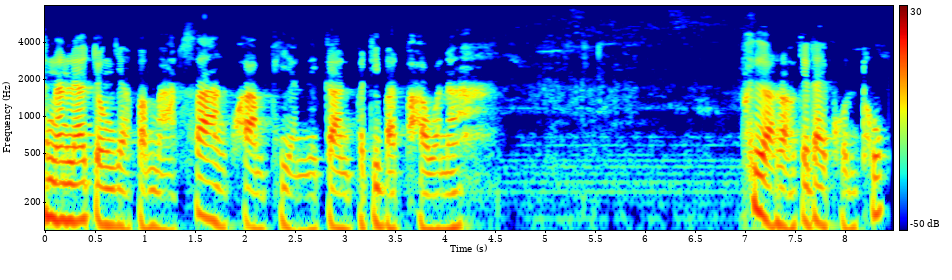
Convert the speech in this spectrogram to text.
ทั้งนั้นแล้วจงอย่าประมาทสร้างความเพียรในการปฏิบัติภาวนาเพื่อเราจะได้ผลทุกข์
